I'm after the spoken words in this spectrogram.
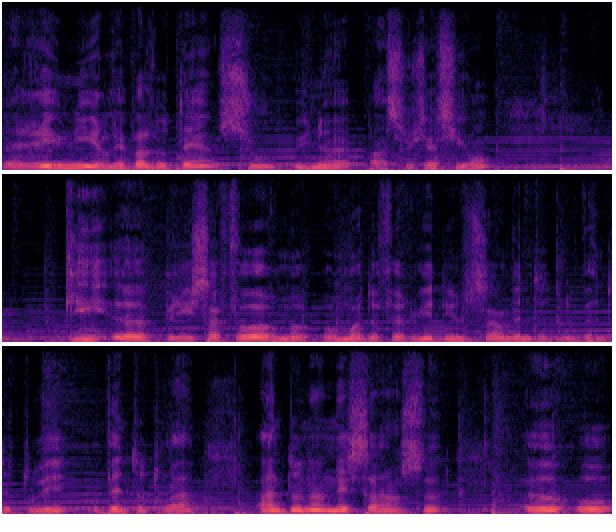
réunir les Valdotins sous une association qui euh, prit sa forme au mois de février 1923 en donnant naissance euh, au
